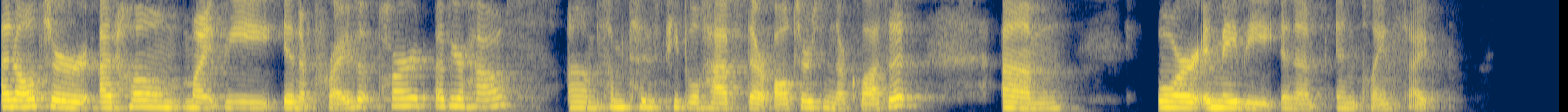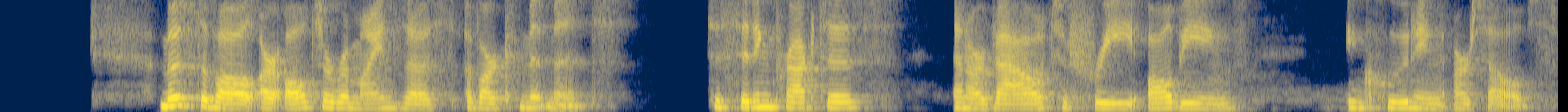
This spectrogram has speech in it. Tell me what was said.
an altar at home might be in a private part of your house. Um, sometimes people have their altars in their closet, um, or it may be in a in plain sight. Most of all, our altar reminds us of our commitment to sitting practice and our vow to free all beings, including ourselves.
